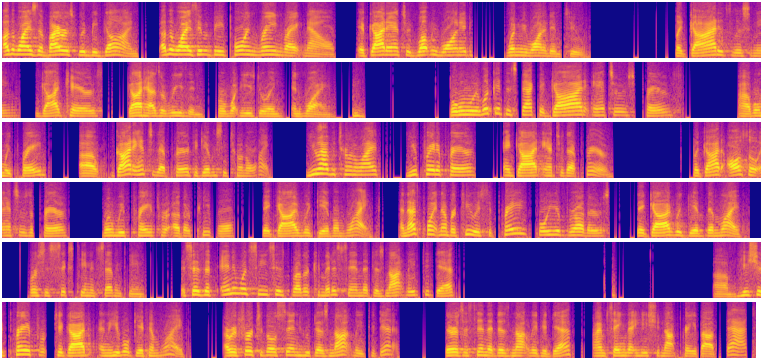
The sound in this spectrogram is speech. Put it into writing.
Otherwise, the virus would be gone. Otherwise, it would be pouring rain right now. If God answered what we wanted when we wanted him to. But God is listening. God cares. God has a reason for what he's doing and why. But when we look at this fact that God answers prayers uh, when we pray, uh, God answered that prayer to give us eternal life. You have eternal life. You prayed a prayer, and God answered that prayer. But God also answers a prayer when we pray for other people that God would give them life. And that's point number two, is to pray for your brothers that God would give them life. Verses 16 and 17. It says, if anyone sees his brother commit a sin that does not lead to death, um, he should pray for, to God and he will give him life. I refer to those sin who does not lead to death. There is a sin that does not lead to death. I'm saying that he should not pray about that.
